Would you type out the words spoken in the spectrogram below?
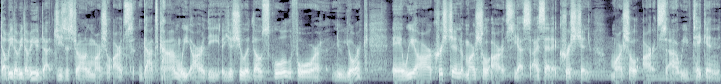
www.jesusstrongmartialarts.com. We are the Yeshua Do School for New York, and we are Christian martial arts. Yes, I said it, Christian martial arts. Uh, we've taken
